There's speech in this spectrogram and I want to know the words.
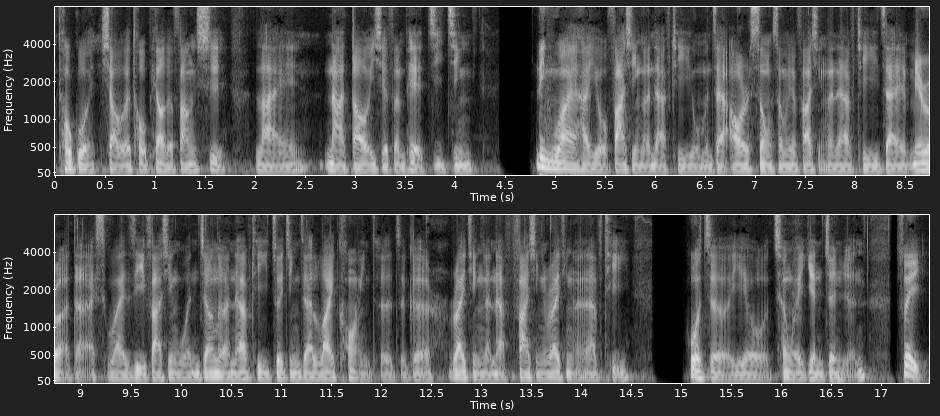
透过小额投票的方式来拿到一些分配的基金。另外还有发行 NFT，我们在 Our Song 上面发行 NFT，在 Mirror 的 XYZ 发行文章的 NFT，最近在 Litecoin 的这个 Writing NFT 发行 Writing NFT，或者也有成为验证人，所以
